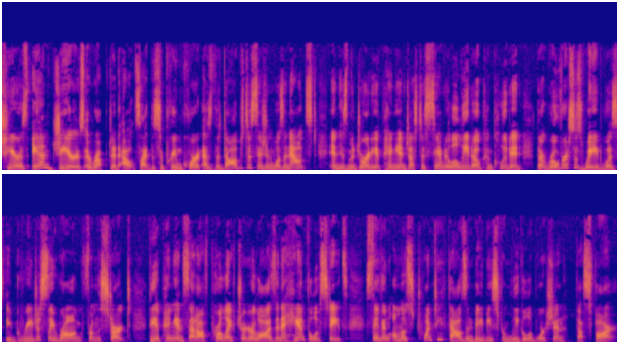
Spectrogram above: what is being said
Cheers and jeers erupted outside the Supreme Court as the Dobbs decision was announced. In his majority opinion, Justice Samuel Alito concluded that Roe v. Wade was egregiously wrong from the start. The opinion set off pro life trigger laws in a handful of states, saving almost 20,000 babies from legal abortion thus far.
